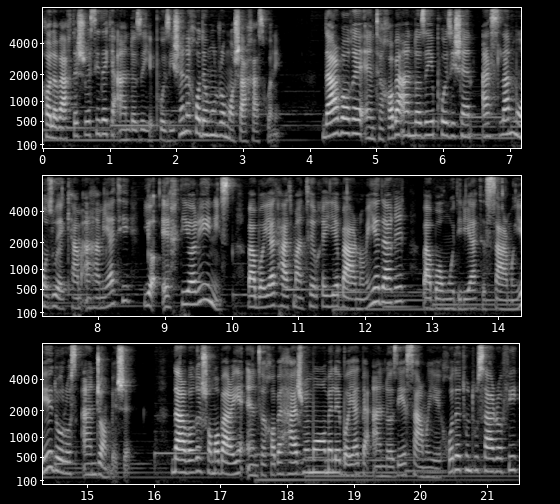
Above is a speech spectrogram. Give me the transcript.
حالا وقتش رسیده که اندازه position خودمون رو مشخص کنیم. در واقع انتخاب اندازه position اصلا موضوع کم اهمیتی یا اختیاری نیست و باید حتما طبق یه برنامه دقیق و با مدیریت سرمایه درست انجام بشه. در واقع شما برای انتخاب حجم معامله باید به اندازه سرمایه خودتون تو صرافی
